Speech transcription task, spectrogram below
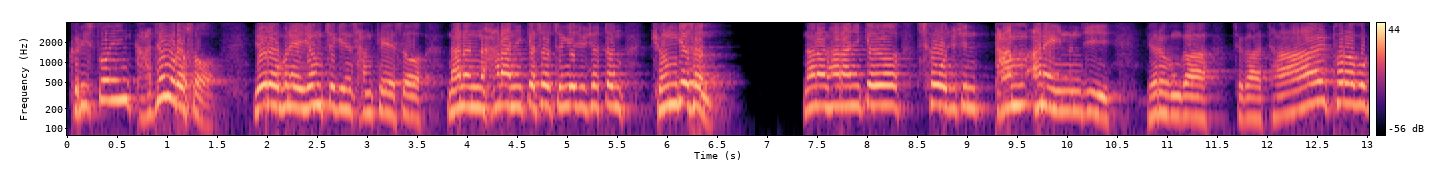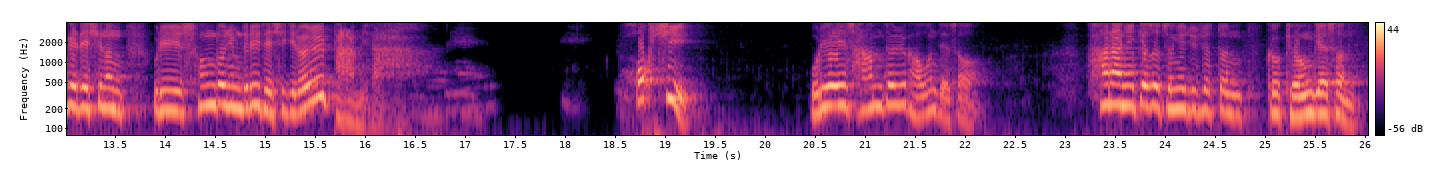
그리스도인 가정으로서 여러분의 영적인 상태에서 나는 하나님께서 정해주셨던 경계선, 나는 하나님께서 세워주신 담 안에 있는지 여러분과 제가 잘 돌아보게 되시는 우리 성도님들이 되시기를 바랍니다. 혹시 우리의 삶들 가운데서 하나님께서 정해주셨던 그 경계선,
